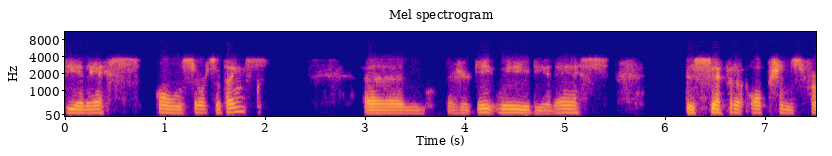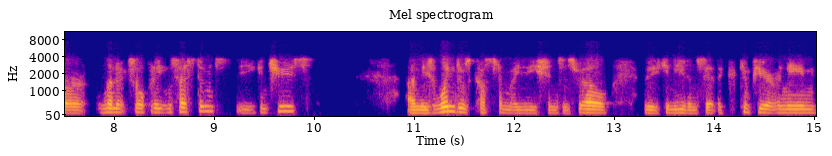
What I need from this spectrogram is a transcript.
DNS, all those sorts of things. Um, there's your gateway, DNS. There's separate options for Linux operating systems that you can choose. And these Windows customizations as well, where you can even set the computer name,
